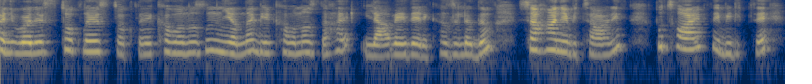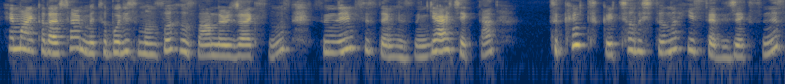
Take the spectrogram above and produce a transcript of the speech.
Hani böyle stoklaya stoklaya kavanozun yanına bir kavanoz daha ilave ederek hazırladım. Şahane bir tarif. Bu tarifle birlikte hem arkadaşlar metabolizmanızı hızlandıracaksınız. Sindirim sisteminizin gerçekten tıkır tıkır çalıştığını hissedeceksiniz.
